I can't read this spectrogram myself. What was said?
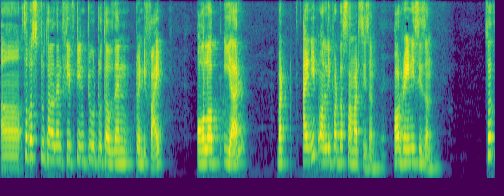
uh, suppose 2015 to 2025 all of year but i need only for the summer season or rainy season So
